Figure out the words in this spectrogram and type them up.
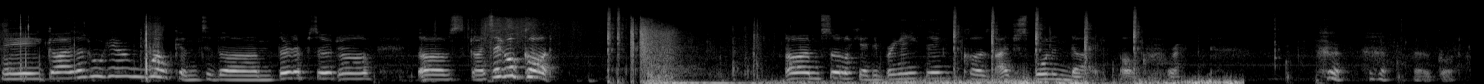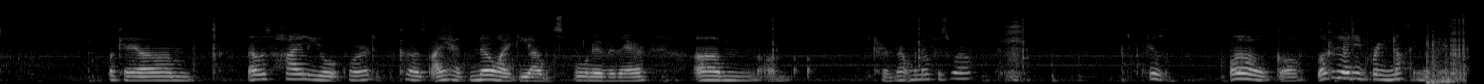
Hey guys, Andrew here, and welcome to the um, third episode of uh, Skytekk. Oh god! I'm so lucky I didn't bring anything because I just spawned and died. Oh crap. oh god. Okay, um, that was highly awkward because I had no idea I would spawn over there. Um, um turn that one off as well. Feels. Oh god. Luckily I didn't bring nothing with me.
